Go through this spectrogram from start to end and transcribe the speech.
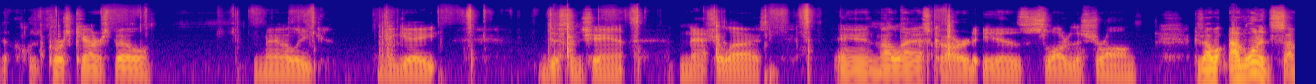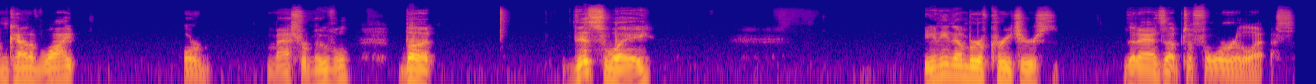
Of course, counterspell, mana leak, negate, disenchant, naturalize, and my last card is slaughter the strong because I, I wanted some kind of wipe or mass removal, but this way any number of creatures that adds up to four or less,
